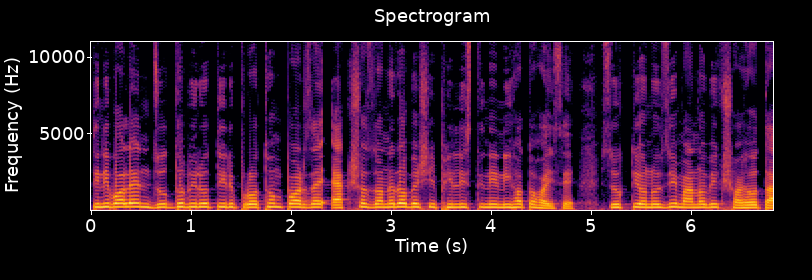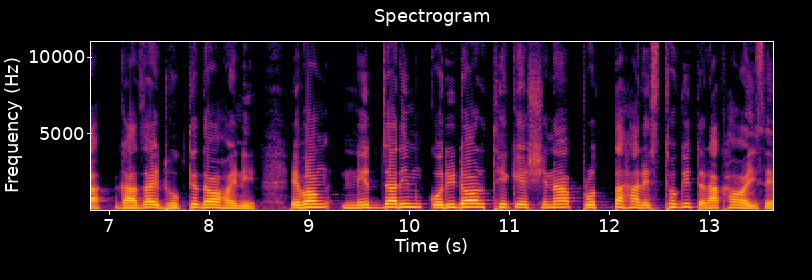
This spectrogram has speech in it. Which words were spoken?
তিনি বলেন, যুদ্ধবিরতির প্রথম পর্যায়ে একশো জনেরও বেশি ফিলিস্তিনি নিহত হয়েছে। চুক্তি অনুযায়ী মানবিক সহায়তা গাজায় ঢুকতে দেওয়া হয়নি এবং নেটজারিম করিডর থেকে সেনা প্রত্যাহার স্থগিত রাখা হয়েছে।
